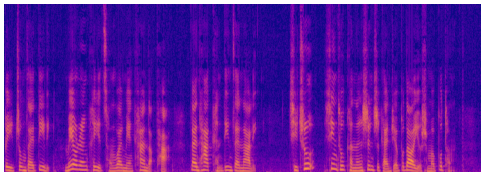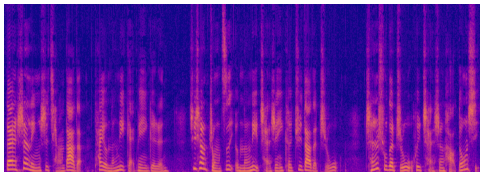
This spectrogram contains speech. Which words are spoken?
被种在地里。没有人可以从外面看到它，但它肯定在那里。起初，信徒可能甚至感觉不到有什么不同，但圣灵是强大的，他有能力改变一个人，就像种子有能力产生一棵巨大的植物，成熟的植物会产生好东西。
